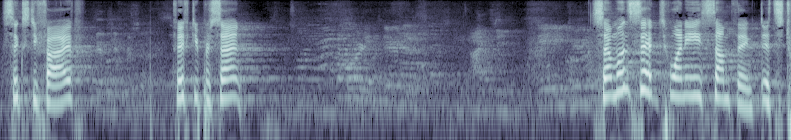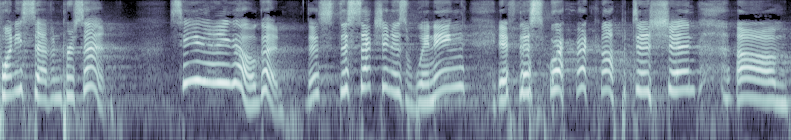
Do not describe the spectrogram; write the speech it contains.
65? 50%? Someone said 20 something. It's 27%. See, there you go. Good. This, this section is winning if this were a competition. Um,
